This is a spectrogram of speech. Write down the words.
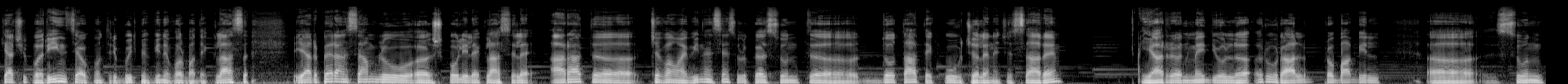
chiar și părinții au contribuit când vine vorba de clasă, iar pe ansamblu școlile, clasele arată ceva mai bine în sensul că sunt dotate cu cele necesare, iar în mediul rural probabil sunt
